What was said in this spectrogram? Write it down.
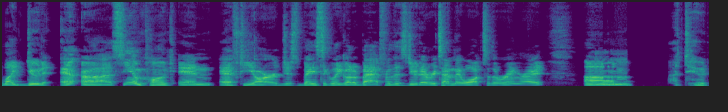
like dude uh cm punk and ftr just basically go to bat for this dude every time they walk to the ring right um uh, dude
